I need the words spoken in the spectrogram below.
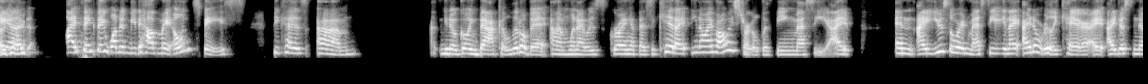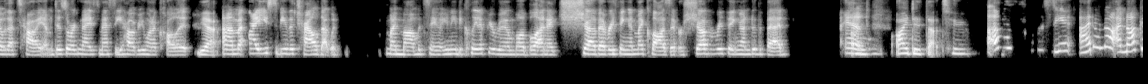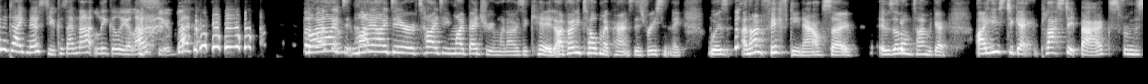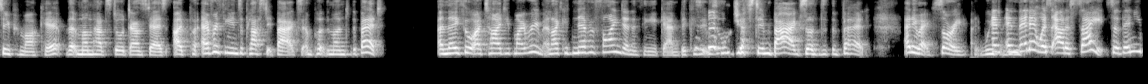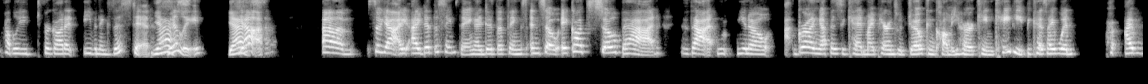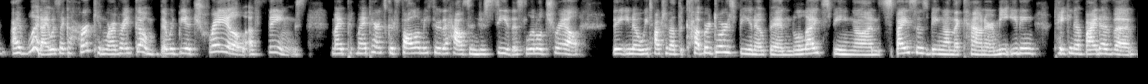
Okay. And I think they wanted me to have my own space because um you know going back a little bit um when I was growing up as a kid, I you know, I've always struggled with being messy. I and I use the word messy and I, I don't really care. I, I just know that's how I am. Disorganized, messy, however you want to call it. Yeah. Um, I used to be the child that would my mom would say, Oh, you need to clean up your room, blah, blah, and I'd shove everything in my closet or shove everything under the bed. And oh, I did that too. Um, see, I don't know. I'm not going to diagnose you because I'm not legally allowed to, but my idea, my idea of tidying my bedroom when I was a kid, I've only told my parents this recently, was, and I'm 50 now, so it was a long time ago. I used to get plastic bags from the supermarket that mum had stored downstairs. I'd put everything into plastic bags and put them under the bed. And they thought I tidied my room and I could never find anything again because it was all just in bags under the bed. Anyway, sorry. We, and, and then it was out of sight. So then you probably forgot it even existed. Yes. Really? Yes. Yeah. Um, so yeah, I, I did the same thing. I did the things. And so it got so bad that, you know, growing up as a kid, my parents would joke and call me Hurricane Katie because I would I I would. I was like a hurricane wherever I'd go. There would be a trail of things. My my parents could follow me through the house and just see this little trail. That you know, we talked about the cupboard doors being open, the lights being on, spices being on the counter, me eating, taking a bite of a,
